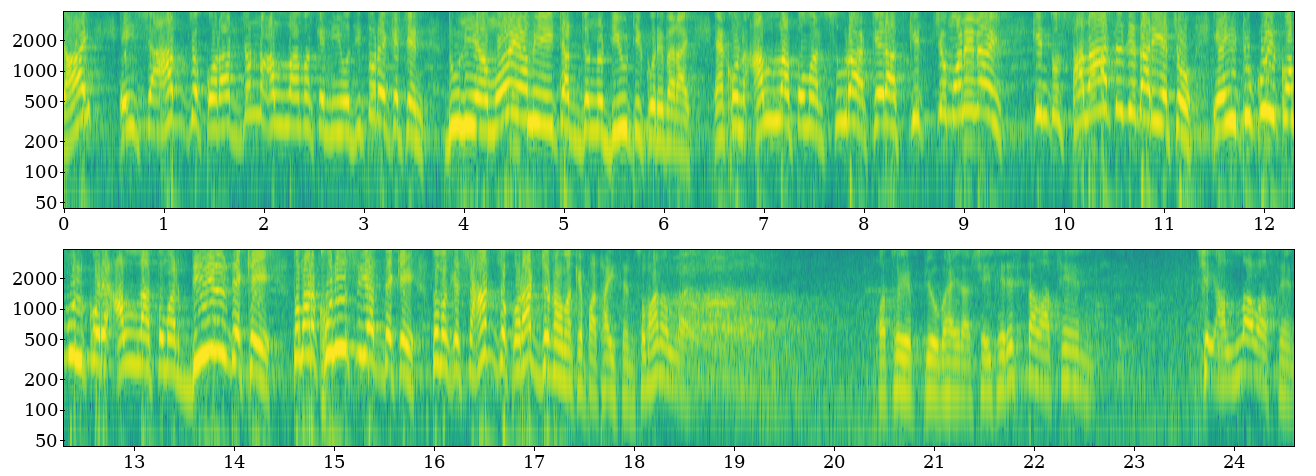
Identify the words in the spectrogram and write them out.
চায়, এই সাহায্য করার জন্য আল্লাহ আমাকে নিয়োজিত রেখেছেন। দুনিয়া মরে আমি এইটার জন্য ডিউটি করে বেড়াই। এখন আল্লাহ তোমার সুরা কেরাত কিচ্ছু মনে নাই, কিন্তু সালাতে যে দাঁড়িয়েছো, এইটুকুই কবুল করে আল্লাহ তোমার দিল দেখে, তোমার খুলুসিয়াত দেখে তোমাকে সাহায্য করার জন্য আমাকে পাঠাইছেন। সোহান আল্লাহ অতএব প্রিয় ভাইরা, সেই ফেরেস্তাও আছেন, সেই আল্লাহ আছেন,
